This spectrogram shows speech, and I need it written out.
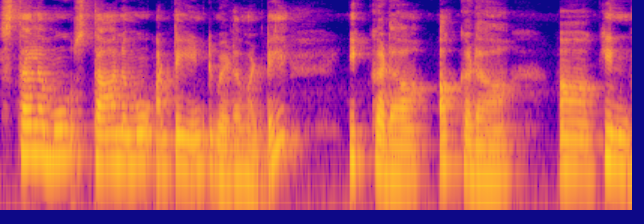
స్థలము స్థానము అంటే ఏంటి మేడం అంటే ఇక్కడ అక్కడ కింద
